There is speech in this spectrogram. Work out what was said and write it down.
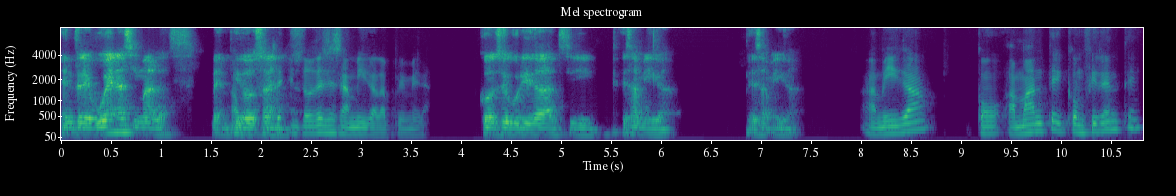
entre buenas y malas, 22 Ah, bueno, entonces, años. entonces es amiga la primera. Con seguridad, sí, es amiga, es amiga. Amiga, co- amante y confidente.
